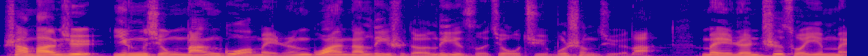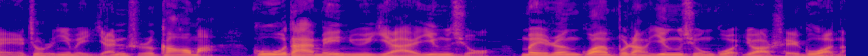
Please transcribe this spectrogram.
上半句“英雄难过美人关”，那历史的例子就举不胜举了。美人之所以美，就是因为颜值高嘛。古代美女也爱英雄，美人关不让英雄过，又让谁过呢？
